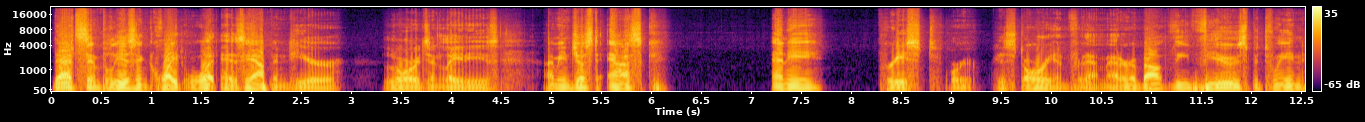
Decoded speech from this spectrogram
That simply isn't quite what has happened here, lords and ladies. I mean, just ask any priest or historian, for that matter, about the views between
